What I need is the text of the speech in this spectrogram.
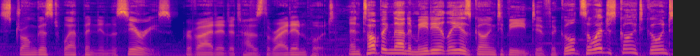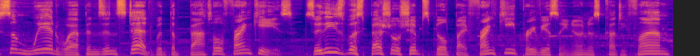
strongest weapon in the series, provided it has the right input. And topping that immediately is going to be difficult, so we're just going to go into some weird weapons instead with the Battle Frankys. So these were special ships built by Franky, previously known as Cutty Flam,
